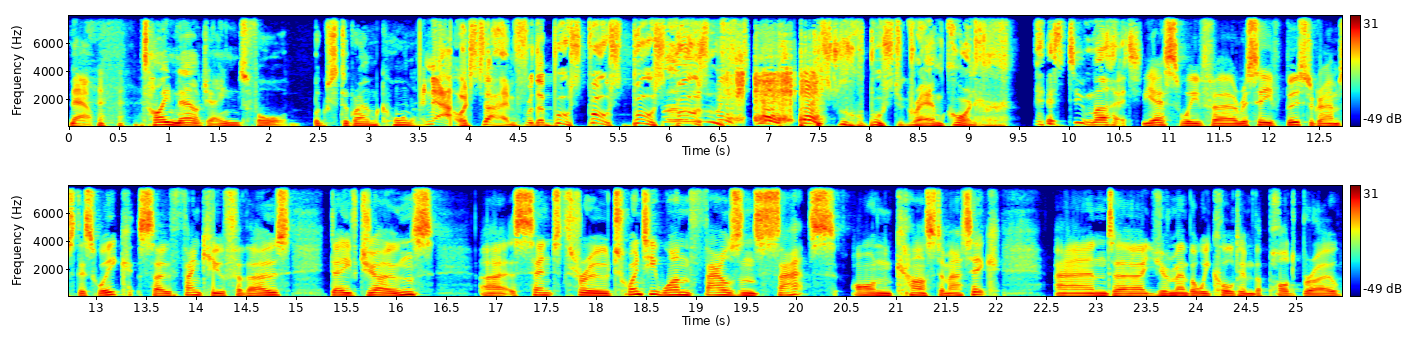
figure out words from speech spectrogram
Now, time now, James, for Boostergram Corner. And now it's time for the Boost, Boost, Boost, Boost, Boost, boost Boostergram Corner. It's too much. Yes, we've uh, received boostergrams this week, so thank you for those. Dave Jones uh, sent through 21,000 sats on Castamatic. And uh, you remember we called him the Pod Bro.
